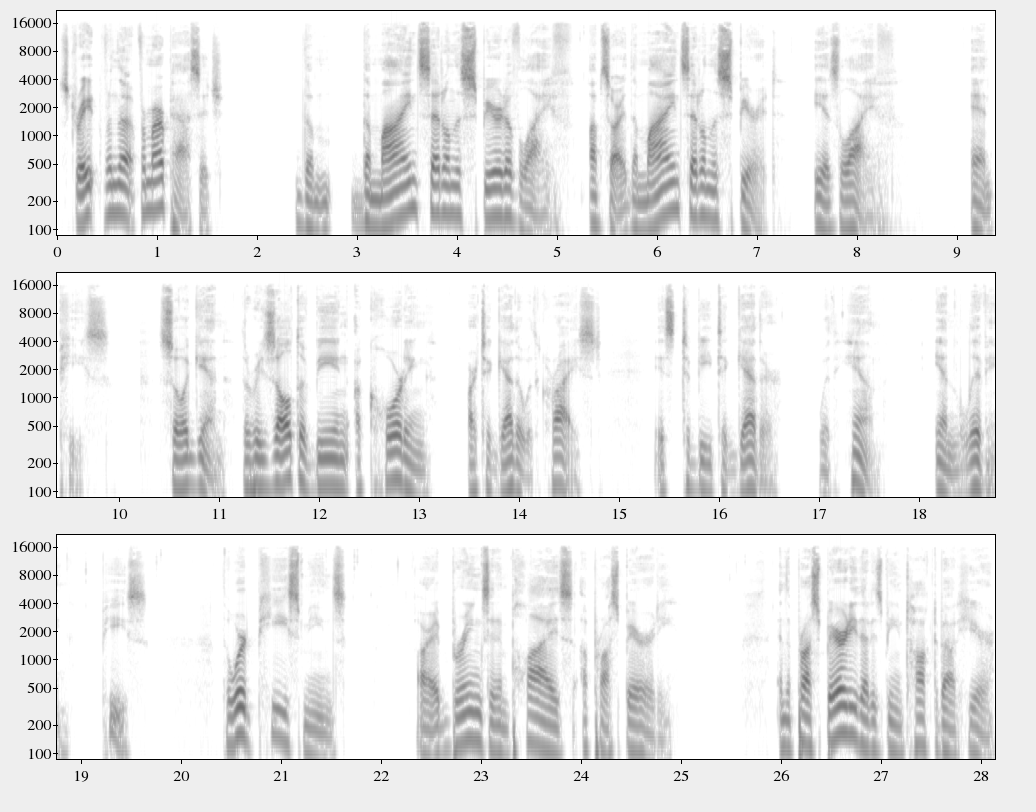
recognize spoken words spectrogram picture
straight from the from our passage. The the mind set on the spirit of life I'm sorry, the mind set on the Spirit is life and peace. So again, the result of being according or together with Christ is to be together with Him in living peace. The word peace means, or it brings, it implies a prosperity. And the prosperity that is being talked about here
